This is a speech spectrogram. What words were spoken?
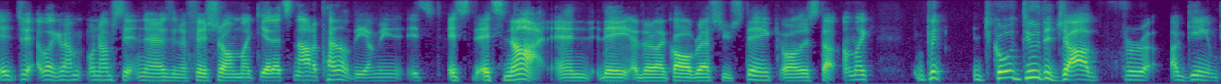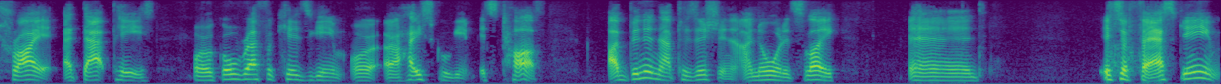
it just, like I'm, when I'm sitting there as an official, I'm like, yeah, that's not a penalty. I mean, it's it's it's not. And they they're like, oh, refs, you stink, all this stuff. I'm like, but go do the job for a game. Try it at that pace or go ref a kids game or a high school game. It's tough. I've been in that position. I know what it's like. And it's a fast game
